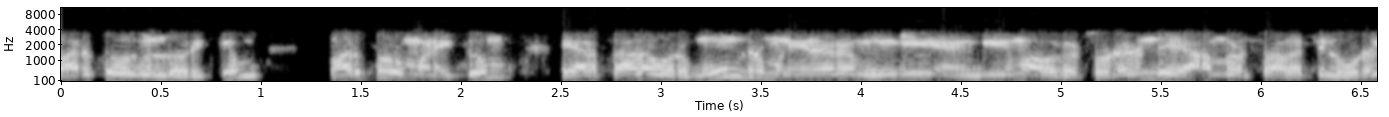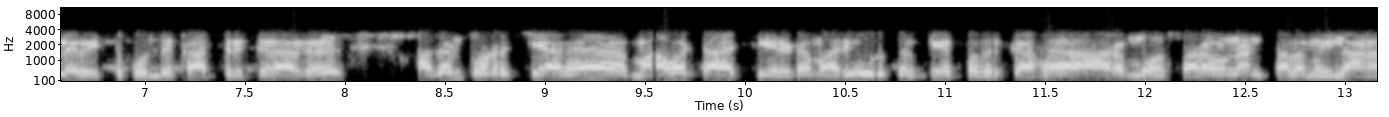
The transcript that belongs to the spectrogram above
மருத்துவக் கல்லூரிக்கும் மருத்துவமனைக்கும் ஏறத்தாழ ஒரு மூன்று மணி நேரம் இங்கேயும் அங்கேயும் அவர்கள் தொடர்ந்து ஆம்புலன்ஸ் வாகத்தில் உடலை வைத்துக் கொண்டு காத்திருக்கிறார்கள். அதன் தொடர்ச்சியாக மாவட்ட ஆட்சியரிடம் அறிவுறுத்தல் கேட்பதற்காக ஆரம்பம் சரவணன் தலைமையிலான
